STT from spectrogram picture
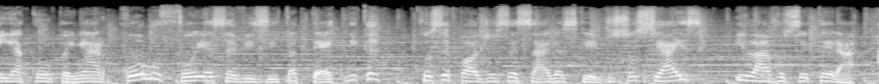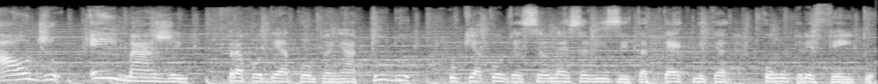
em acompanhar como foi essa visita técnica, você pode acessar as redes sociais e lá você terá áudio e imagem para poder acompanhar tudo o que aconteceu nessa visita técnica com o prefeito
